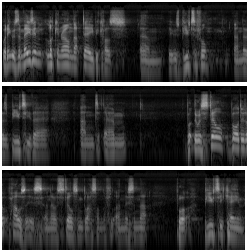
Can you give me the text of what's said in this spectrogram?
but it was amazing looking around that day because um, it was beautiful and there was beauty there. And, um, but there was still boarded up houses and there was still some glass on the floor and this and that. But beauty came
